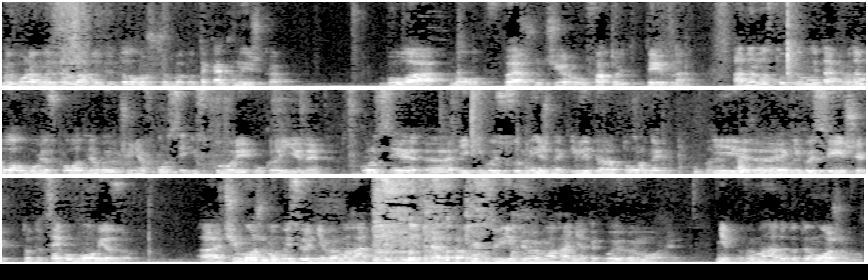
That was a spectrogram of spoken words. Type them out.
ми боремося за владу для того, щоб така книжка була ну, в першу чергу факультативна, а на наступному етапі вона була обов'язкова для вивчення в курсі історії України, в курсі е, якихось суміжних і літературних, і е, якихось інших. Тобто це обов'язок. А чи можемо ми сьогодні вимагати від Міністерства освіти вимагання такої вимоги? Ні, вимагати то можемо.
